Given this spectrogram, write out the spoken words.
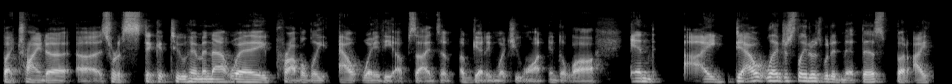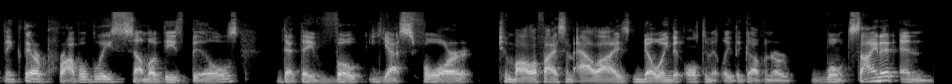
by trying to uh, sort of stick it to him in that way probably outweigh the upsides of, of getting what you want into law. And I doubt legislators would admit this, but I think there are probably some of these bills that they vote yes for to mollify some allies, knowing that ultimately the governor won't sign it and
